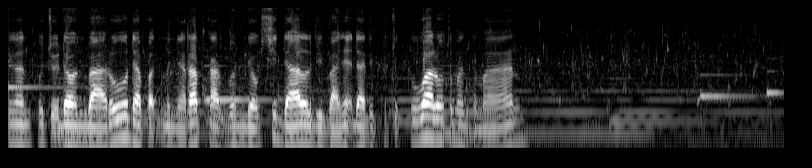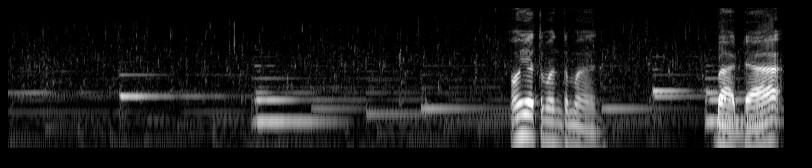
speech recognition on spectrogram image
Dengan pucuk daun baru dapat menyerap karbon dioksida lebih banyak dari pucuk tua loh teman-teman. Oh ya teman-teman, Badak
